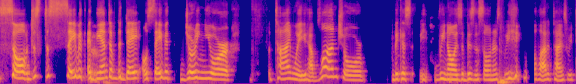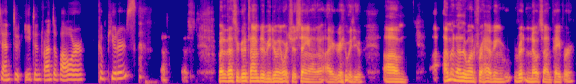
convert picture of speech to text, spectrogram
So just just save it at hmm. the end of the day or save it during your time where you have lunch or because we know as a business owners we a lot of times we tend to eat in front of our computers Yes. But that's a good time to be doing what you're saying, Anna. I agree with you. Um, I'm another one for having written notes on paper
